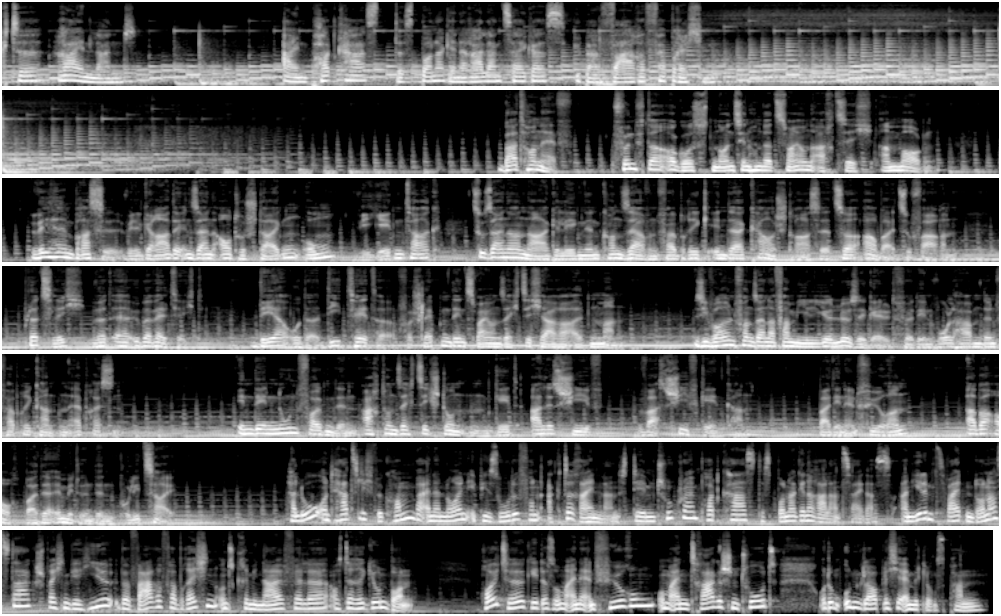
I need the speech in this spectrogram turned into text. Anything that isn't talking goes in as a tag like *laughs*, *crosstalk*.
Akte Rheinland. Ein Podcast des Bonner Generalanzeigers über wahre Verbrechen. Bad Honnef, 5. August 1982 am Morgen. Wilhelm Brassel will gerade in sein Auto steigen, um, wie jeden Tag, zu seiner nahegelegenen Konservenfabrik in der Karlstraße zur Arbeit zu fahren. Plötzlich wird er überwältigt. Der oder die Täter verschleppen den 62 Jahre alten Mann. Sie wollen von seiner Familie Lösegeld für den wohlhabenden Fabrikanten erpressen. In den nun folgenden 68 Stunden geht alles schief, was schiefgehen kann. Bei den Entführern, aber auch bei der ermittelnden Polizei. Hallo und herzlich willkommen bei einer neuen Episode von Akte Rheinland, dem True Crime Podcast des Bonner Generalanzeigers. An jedem zweiten Donnerstag sprechen wir hier über wahre Verbrechen und Kriminalfälle aus der Region Bonn. Heute geht es um eine Entführung, um einen tragischen Tod und um unglaubliche Ermittlungspannen.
